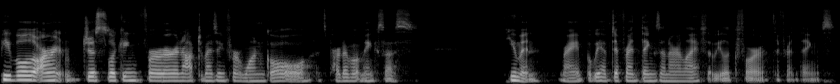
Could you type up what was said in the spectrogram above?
people aren't just looking for and optimizing for one goal. It's part of what makes us human, right? But we have different things in our life that we look for, different things.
